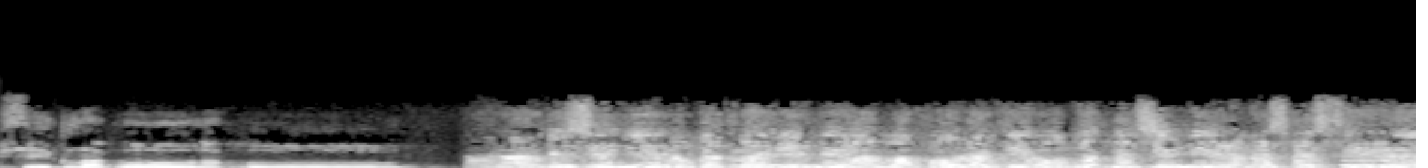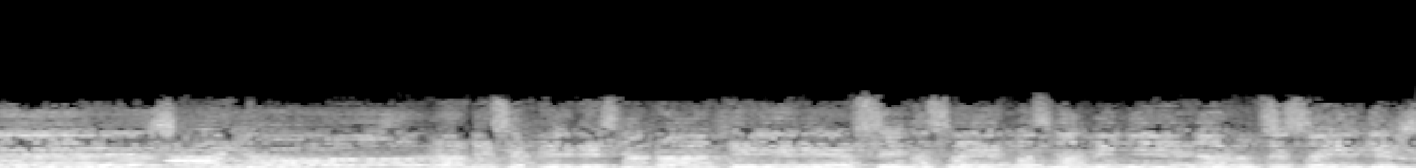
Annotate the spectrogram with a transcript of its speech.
все глаголаху. Радуйся, нерукотворенный амофорах и облак над всем миром распрострешая. Радуйся, предвечного архиерея, сына своего знамени, на руце своих держащая.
